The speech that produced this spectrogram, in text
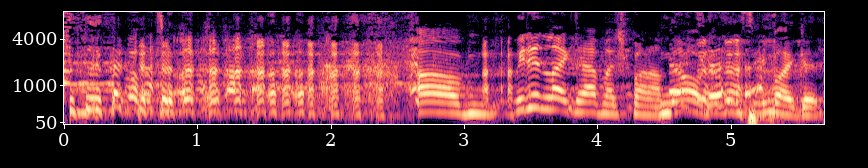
We didn't like to have much fun on that. No, it doesn't seem like it.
